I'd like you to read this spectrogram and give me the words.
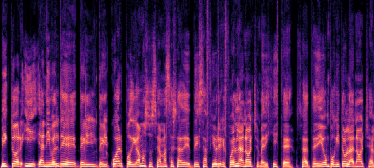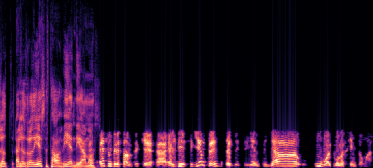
Víctor, y a nivel de, del, del cuerpo, digamos, o sea, más allá de, de, esa fiebre que fue en la noche, me dijiste, o sea, te dio un poquito en la noche, al, al otro día ya estabas bien, digamos. Es, interesante que uh, el día siguiente, el día siguiente, ya hubo algunos síntomas.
